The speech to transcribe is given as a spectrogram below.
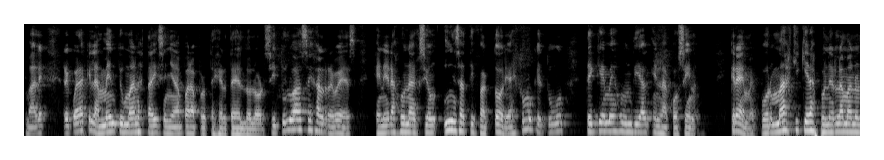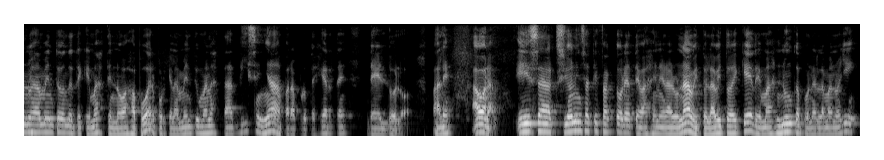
¿Vale? Recuerda que la mente humana está diseñada para protegerte del dolor. Si tú lo haces al revés, generas una acción insatisfactoria. Es como que tú te quemes un día en la cocina. Créeme, por más que quieras poner la mano nuevamente donde te quemaste, no vas a poder porque la mente humana está diseñada para protegerte del dolor, ¿vale? Ahora, esa acción insatisfactoria te va a generar un hábito. ¿El hábito de qué? De más nunca poner la mano allí.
